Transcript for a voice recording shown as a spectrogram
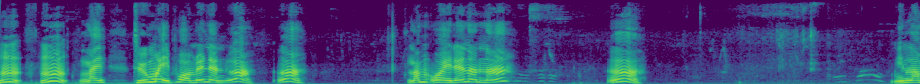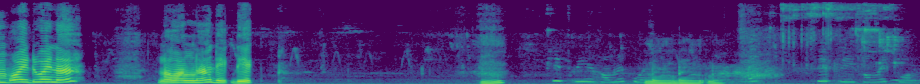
ฮึฮึไรถือไม้พร้อมด้วยนั่นเออเออลำอ้อยแล้วนั่นนะ เออ มีลำอ้อยด้วยนะ ระวังนะเด็กๆหืมพี่ปีเขาไม่กลัวมึงเบิ่งมึง พี่ปีเขาไม่กลัวหร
